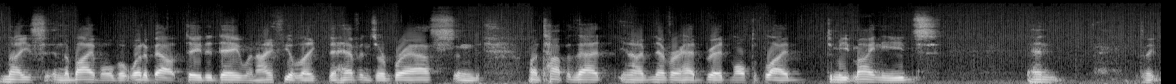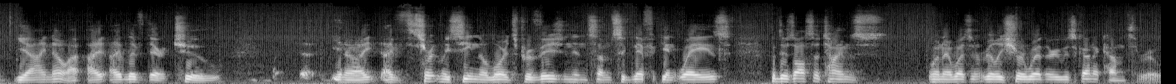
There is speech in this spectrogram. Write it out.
nice in the Bible, but what about day to day when I feel like the heavens are brass and on top of that, you know, I've never had bread multiplied to meet my needs. And like, yeah, I know. I, I lived there too. You know, I, I've certainly seen the Lord's provision in some significant ways, but there's also times when I wasn't really sure whether He was going to come through.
